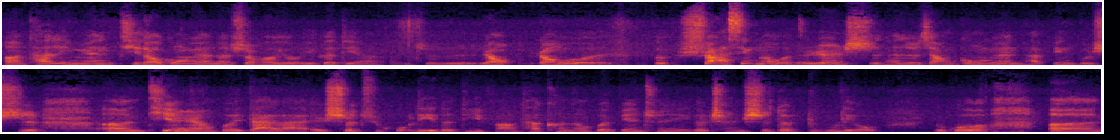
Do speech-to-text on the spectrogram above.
嗯，它里面提到公园的时候，有一个点就是让让我刷新了我的认识。他就讲公园它并不是嗯天然会带来社区活力的地方，它可能会变成一个城市的毒瘤。如果呃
